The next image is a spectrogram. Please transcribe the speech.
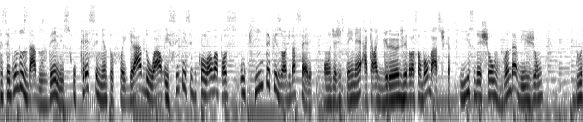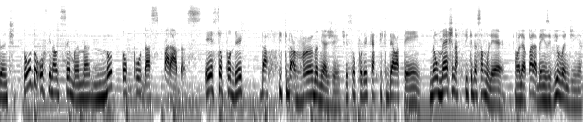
E segundo os dados deles, o crescimento foi gradual e se intensificou logo após o quinto episódio da série, onde a gente tem, né, aquela grande revelação bombástica. E isso deixou WandaVision durante todo o final de semana no topo das paradas. Esse é o poder da fic da Wanda, minha gente. Esse é o poder que a fic dela tem. Não mexe na fic dessa mulher. Olha, parabéns, viu, Vandinha?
